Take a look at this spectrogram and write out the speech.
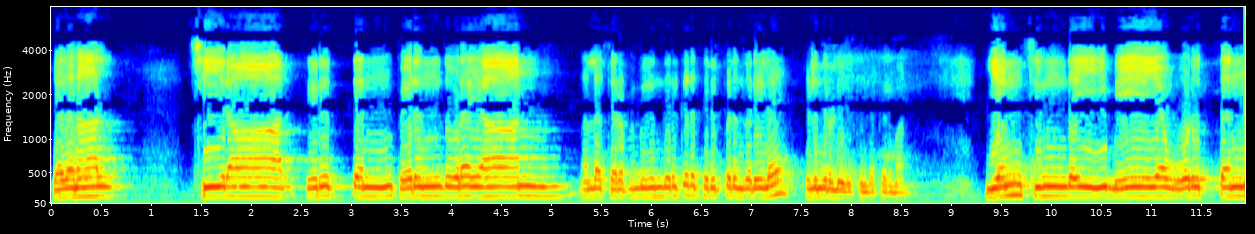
எதனால்? சீரார் திருத்தென் பெருந்துரையான். நல்ல சிறப்பு மிகுந்திருக்கிற திருப்பெருந்துறையில எழுந்துள்ள இருக்கின்ற பெருமான். என் சிந்தை மேய ஒருத்தன்.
